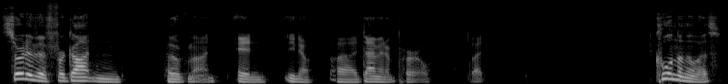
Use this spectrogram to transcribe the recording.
Sort of a forgotten Pokemon in, you know, uh, Diamond and Pearl, but cool nonetheless.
